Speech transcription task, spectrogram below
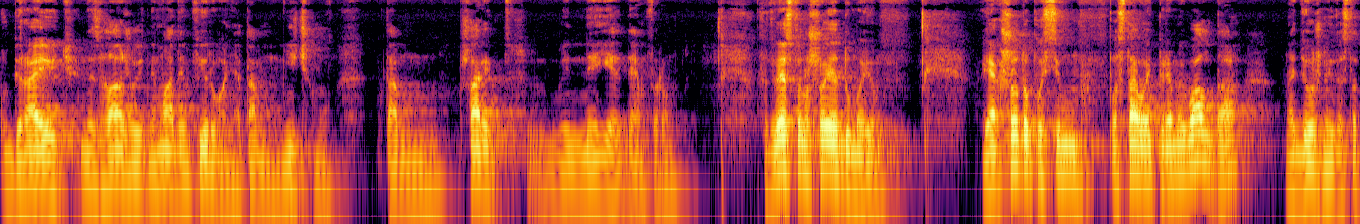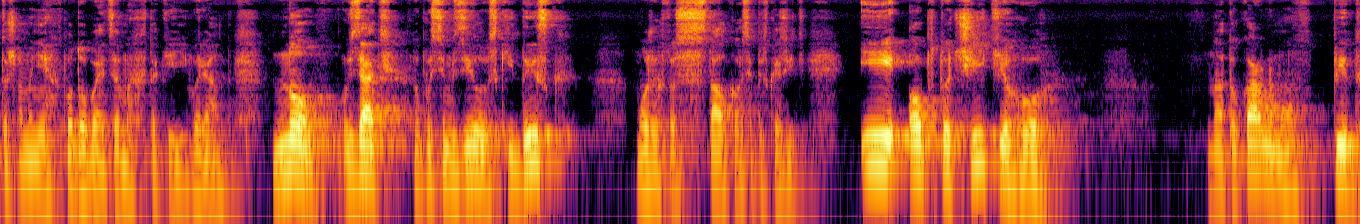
убирають, не зглажують, нема демпфірування, там нічому. Там шарик він не є демпфером. Соответственно, що я думаю? Якщо, допустим, поставити прямий вал, да, надіжний достатньо, мені подобається такий варіант. Но взяти, допустим, зіловський диск, може хтось сталкувався, підскажіть, і обточити його на токарному під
